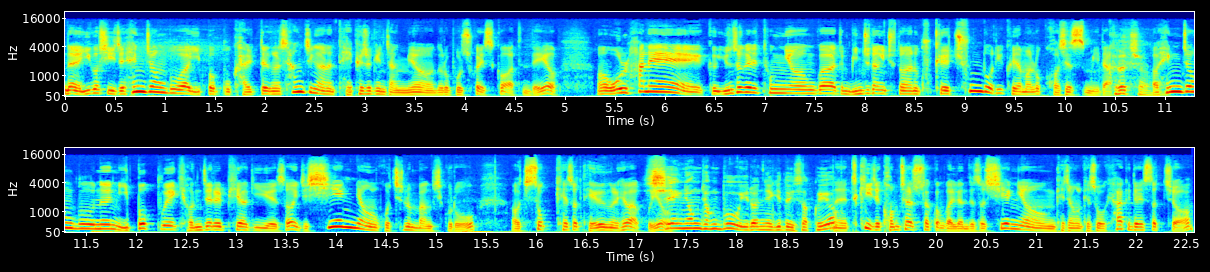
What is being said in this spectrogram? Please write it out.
네, 이것이 이제 행정부와 입법부 갈등을 상징하는 대표적인 장면으로 볼 수가 있을 것 같은데요. 어, 올 한 해 그 윤석열 대통령과 좀 민주당이 주도하는 국회 충돌이 그야말로 거셌습니다. 그렇죠. 어, 행정부는 입법부의 견제를 피하기 위해서 이제 시행령을 고치는 방식으로 어, 지속해서 대응을 해왔고요. 시행령 정부 이런 얘기도 있었고요. 네, 특히 이제 검찰 수사권 관련돼서 시행령 개정을 계속 하기도 했었죠.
